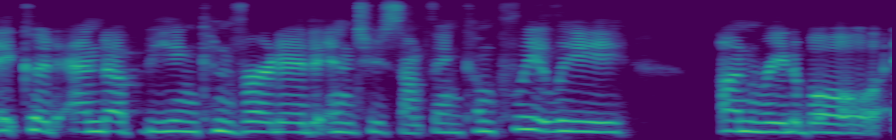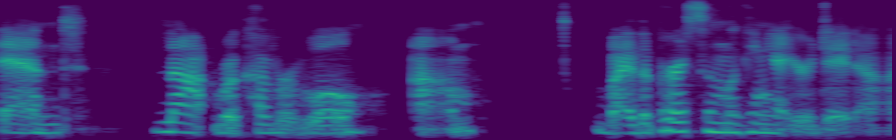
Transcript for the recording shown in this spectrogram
it could end up being converted into something completely unreadable and not recoverable by the person looking at your data.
